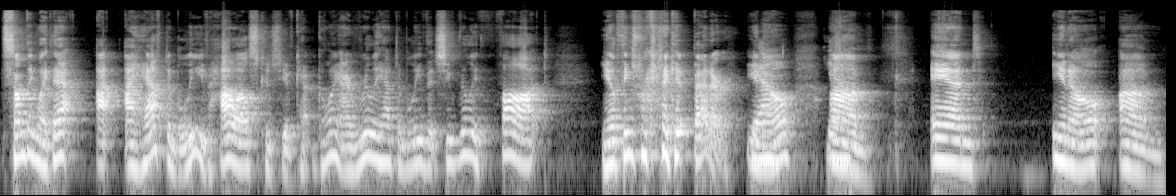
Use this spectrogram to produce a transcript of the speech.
something like that I, I have to believe how else could she have kept going I really have to believe that she really thought you know things were going to get better you Yeah. know Yeah. um and you know um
